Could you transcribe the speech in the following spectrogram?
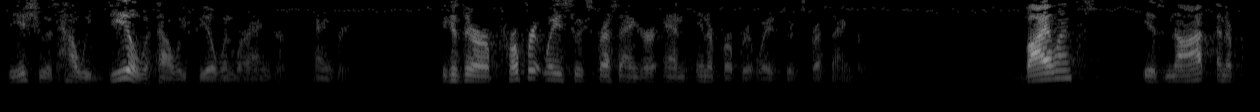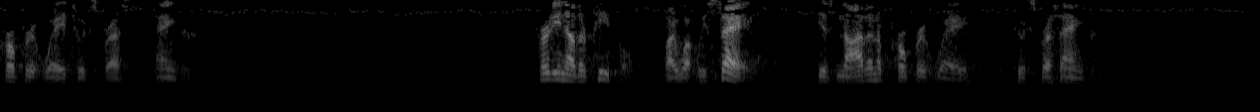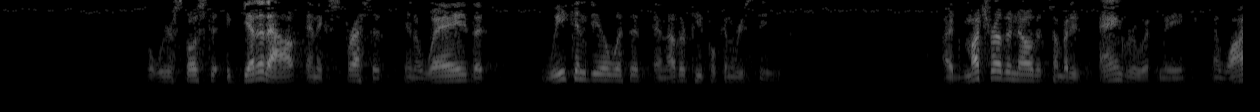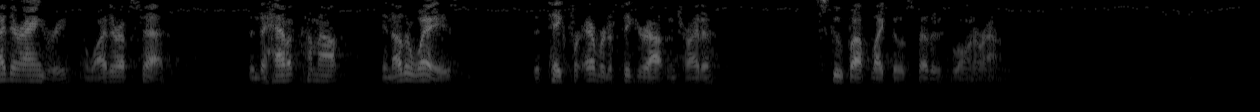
The issue is how we deal with how we feel when we're anger, angry. Because there are appropriate ways to express anger and inappropriate ways to express anger. Violence is not an appropriate way to express anger. Hurting other people by what we say is not an appropriate way to express anger. But we're supposed to get it out and express it in a way that we can deal with it and other people can receive. I'd much rather know that somebody's angry with me and why they're angry and why they're upset than to have it come out in other ways that take forever to figure out and try to scoop up like those feathers blowing around.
